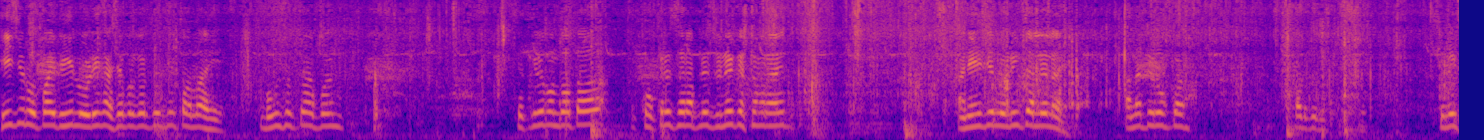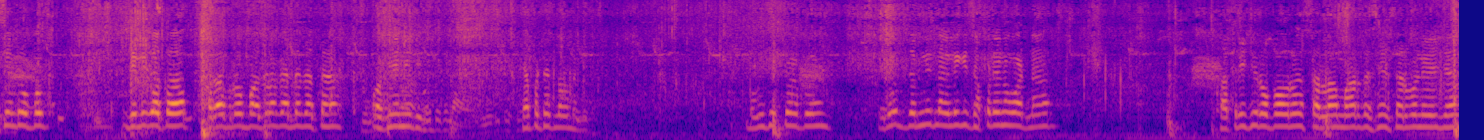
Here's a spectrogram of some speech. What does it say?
ही जी रोपं आहेत ही लोडिंग अशा प्रकारचं जे चालू आहे बघू शकतो आपण शेतकरी बंधू आता कोकरे सर आपले जुने कस्टमर आहेत. आणि हे जे लोडिंग चाललेलं आहे आणि ते रोप काढ सिलेक्शन रोपं दिली जातात खराब रोप बाजूला काढलं जातात वाफेने दिली. ह्या पट्ट्यात लावलं. बघू शकतो आपण रोप जमिनीत लागले की झपाट्यानं वाढणार. खात्रीची रोपावर सल्ला मार्गदर्शन सर्व नियोजन.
